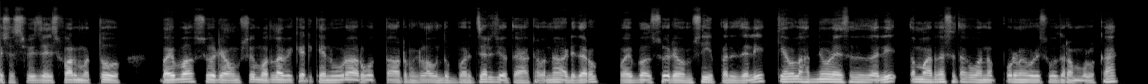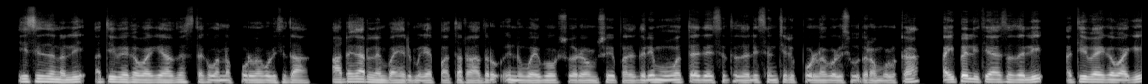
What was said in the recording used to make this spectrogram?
ಯಶಸ್ವಿ ಜೈಸ್ವಾಲ್ ಮತ್ತು ವೈಭವ್ ಸೂರ್ಯವಂಶಿ ಮೊದಲ ವಿಕೆಟ್ಗೆ ನೂರ ಅರವತ್ತಾರು ರನ್ಗಳ ಒಂದು ಭರ್ಜರಿ ಜೊತೆ ಆಟವನ್ನು ಆಡಿದರು. ವೈಭವ್ ಸೂರ್ಯವಂಶಿ ಈ ಪಂದ್ಯದಲ್ಲಿ ಕೇವಲ ಹದಿನೇಳು ಎಸೆತದಲ್ಲಿ ತಮ್ಮ ಅರ್ಧ ಶತಕವನ್ನು ಪೂರ್ಣಗೊಳಿಸುವುದರ ಮೂಲಕ ಈ ಸೀಸನ್ನಲ್ಲಿ ಅತಿ ವೇಗವಾಗಿ ಅರ್ಧ ಶತಕವನ್ನು ಪೂರ್ಣಗೊಳಿಸಿದ ಆಟಗಾರನೆಂಬ ಹೆರಿಮೆಗೆ ಪಾತ್ರರಾದರು. ಇನ್ನು ವೈಭವ್ ಸೂರ್ಯವಂಶಿ ಪದದಲ್ಲಿ ಮೂವತ್ತೈದು ಎಸೆತದಲ್ಲಿ ಸೆಂಚುರಿ ಪೂರ್ಣಗೊಳಿಸುವುದರ ಮೂಲಕ ಐಪಿಎಲ್ ಇತಿಹಾಸದಲ್ಲಿ ಅತಿ ವೇಗವಾಗಿ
